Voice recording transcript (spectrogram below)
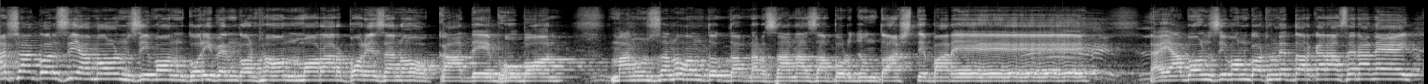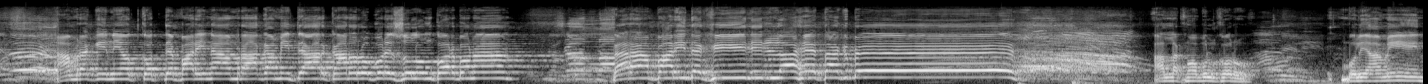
আশা করছি এমন জীবন করিবেন গঠন, মরার পরে যেন কাঁদে ভুবন। মানুষ যেন অন্তত আপনার জানাজা পর্যন্ত আসতে পারে। তাই এমন জীবন গঠনের দরকার আছে না নেই? আমরা কি নিয়ত করতে পারি না? আমরা আগামীতে আর কারোর উপরে জুলুম করব না? কারা পারি দেখি লিল্লাহে থাকবে। আল্লাহ কবুল করো। বলি আমিন।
